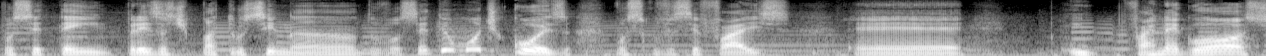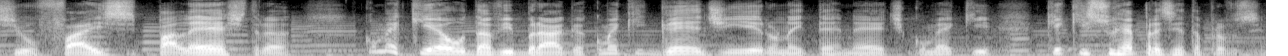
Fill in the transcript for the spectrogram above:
você tem empresas te patrocinando, você tem um monte de coisa. Você, você faz. é, faz negócio, faz palestra. Como é que é o Davi Braga? Como é que ganha dinheiro na internet? Como é que. O que, que isso representa para você?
